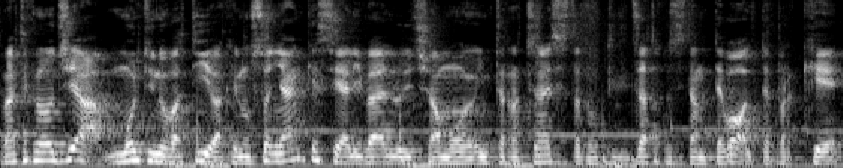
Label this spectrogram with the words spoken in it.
Una tecnologia molto innovativa che non so neanche se a livello diciamo internazionale sia stata utilizzata così tante volte perché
